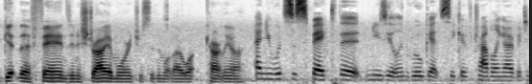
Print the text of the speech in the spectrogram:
get the fans in Australia more interested in what they wa- currently are. And you would suspect that New Zealand will get sick of travelling over to,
